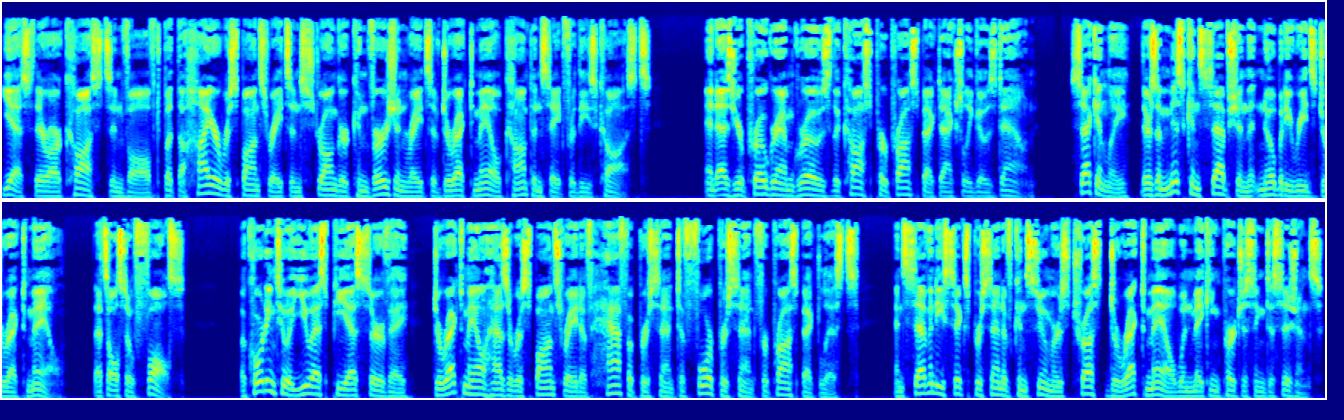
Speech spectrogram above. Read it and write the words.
Yes, there are costs involved, but the higher response rates and stronger conversion rates of direct mail compensate for these costs and as your program grows, the cost per prospect actually goes down. Secondly, there's a misconception that nobody reads direct mail. That's also false. According to a USPS survey, direct mail has a response rate of half a percent to 4% for prospect lists, and 76% of consumers trust direct mail when making purchasing decisions.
